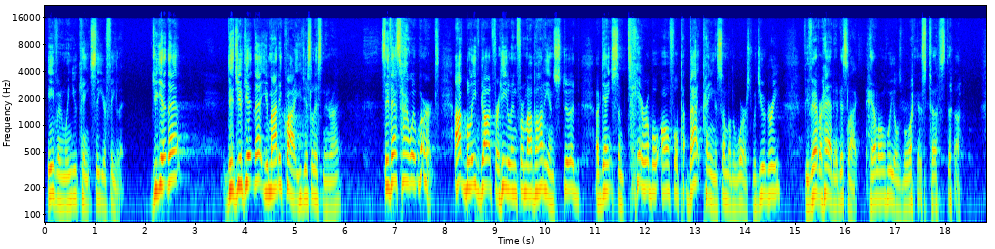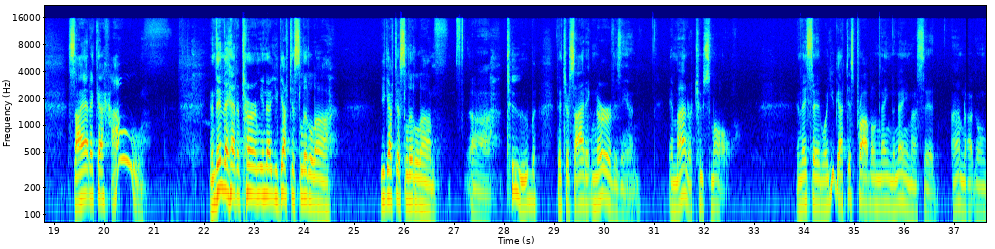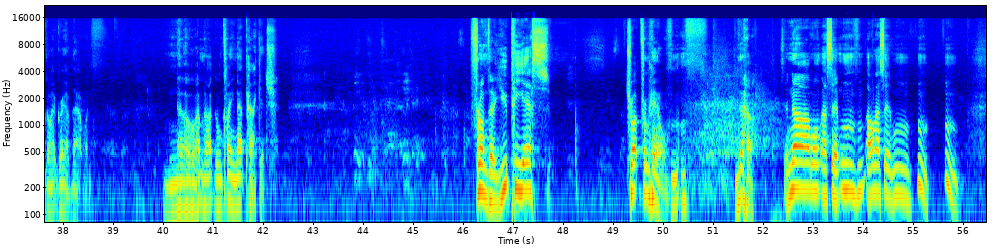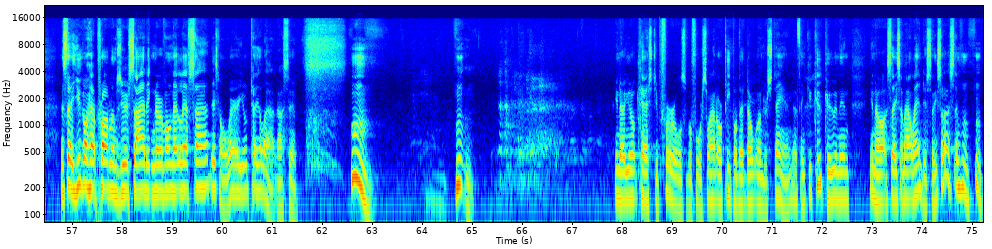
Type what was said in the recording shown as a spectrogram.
even when you can't see or feel it. Do you get that? Did you get that? You're mighty quiet. You're just listening, right? See, that's how it works. I've believed God for healing for my body and stood against some terrible, awful back pain is some of the worst. Would you agree? If you've ever had it, it's like hell on wheels, boy. It's tough stuff. Sciatica, ow. And then they had a term, you know, you got this little, uh, you got this little um, uh, tube that your sciatic nerve is in, and mine are too small. And they said, Well, you got this problem, name the name. I said, I'm not going to grab that one. No, I'm not going to claim that package. From the UPS truck from hell. no. I said, no, I won't. I said, mm-hmm. All I said, mm-hmm, hmm. They say, you're going to have problems with your sciatic nerve on that left side. It's going to wear your tail out. And I said, hmm. Mm-mm. you know, you don't cast your pearls before swine or people that don't understand. I think you're cuckoo and then, you know, say some outlandish thing. So I said, hmm, hmm.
